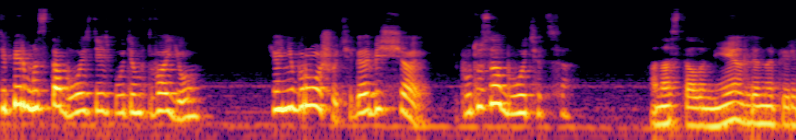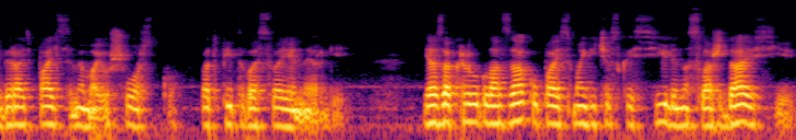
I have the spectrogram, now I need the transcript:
Теперь мы с тобой здесь будем вдвоем. Я не брошу тебя, обещаю. Буду заботиться. Она стала медленно перебирать пальцами мою шорстку, подпитывая своей энергией. Я закрыл глаза, купаясь в магической силе, наслаждаясь ею,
